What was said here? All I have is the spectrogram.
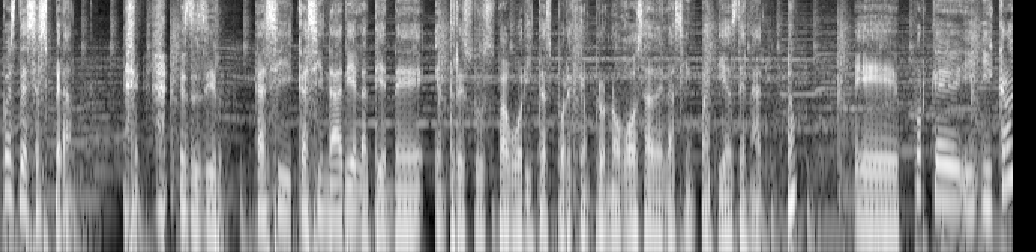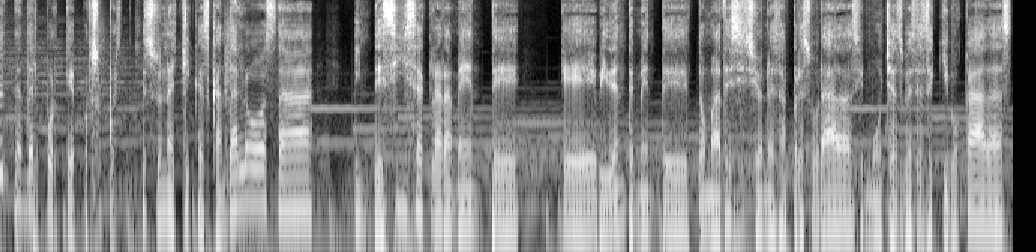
pues desesperante es decir, casi, casi nadie la tiene entre sus favoritas, por ejemplo, no goza de las simpatías de nadie, ¿no? Eh, porque, y, creo entender por qué, por supuesto. Es una chica escandalosa, indecisa claramente, que evidentemente toma decisiones apresuradas y muchas veces equivocadas,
